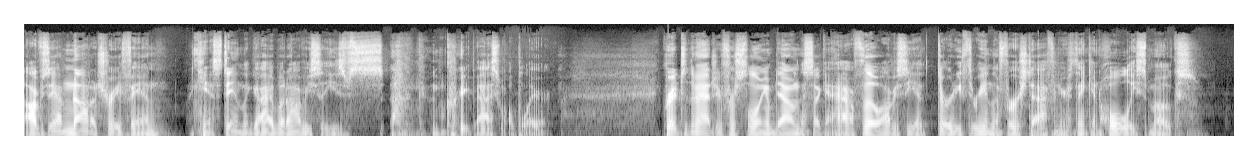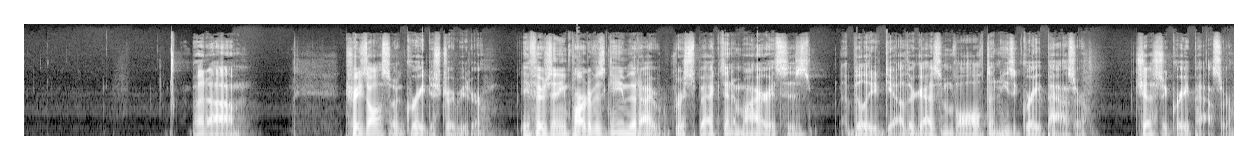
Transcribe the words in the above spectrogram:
obviously, I'm not a Trae fan. I can't stand the guy, but obviously, he's a great basketball player. Credit to the Magic for slowing him down in the second half, though. Obviously, he had 33 in the first half, and you're thinking, holy smokes. But um, Trae's also a great distributor if there's any part of his game that I respect and admire, it's his ability to get other guys involved, and he's a great passer. Just a great passer.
